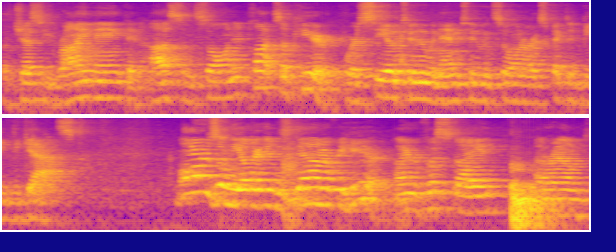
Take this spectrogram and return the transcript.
of Jesse Reimink and us and so on. It plots up here where CO2 and N2 and so on are expected to be degassed. Mars, on the other hand, is down over here. Iron Wüstite around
